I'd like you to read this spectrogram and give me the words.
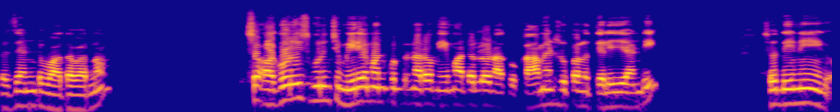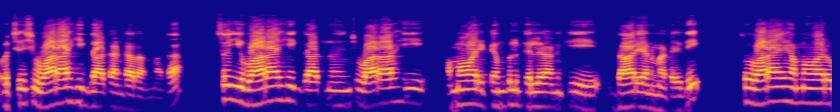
ప్లెజెంట్ వాతావరణం. సో అగోరీస్ గురించి మీరేమనుకుంటున్నారో మీ మాటల్లో నాకు కామెంట్స్ రూపంలో తెలియజేయండి. సో దీన్ని వచ్చేసి వారాహి ఘాట్ అంటారు అనమాట సో ఈ వారాహి ఘాట్ నుంచి వారాహి అమ్మవారి టెంపుల్కి వెళ్ళడానికి దారి అన్నమాట ఇది. సో వారాహి అమ్మవారు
